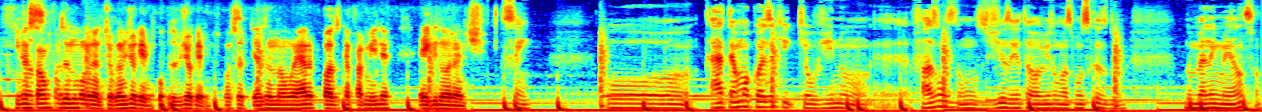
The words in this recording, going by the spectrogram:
O que eles Você- estavam fazendo no momento? Jogando videogame, culpa do videogame. Com certeza não era por causa que a família é ignorante. Sim. É Até uma coisa que, que eu vi no. é, Faz uns, uns dias aí eu tava ouvindo umas músicas do, do Marilyn Manson.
